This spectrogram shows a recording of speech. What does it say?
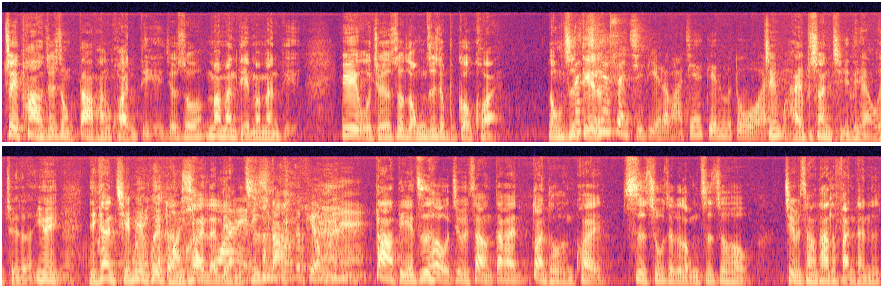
最怕的就是这种大盘缓跌，就是说慢慢跌慢慢跌，因为我觉得说融资就不够快，融资跌今天算急跌了吧？今天跌那么多哎、今天还不算急跌啊，我觉得，因为你看前面会很快的两只大。大跌之后，基本上大概断头很快释出这个融资之后，基本上它的反弹的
